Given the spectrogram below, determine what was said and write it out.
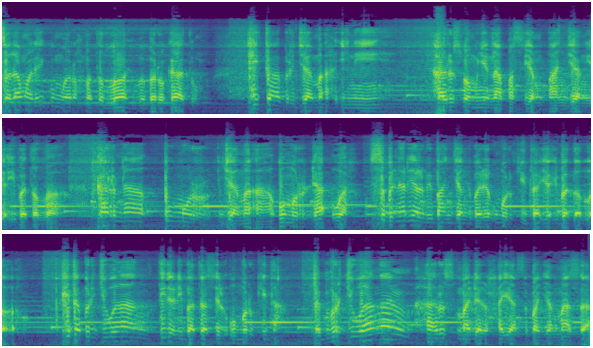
Assalamualaikum warahmatullahi wabarakatuh. Kita berjamaah ini harus mempunyai napas yang panjang ya ibadah Allah. Karena umur jamaah, umur dakwah sebenarnya lebih panjang daripada umur kita ya ibadah Allah. Kita berjuang tidak dibatasi umur kita. Tapi perjuangan harus madal haya sepanjang masa.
